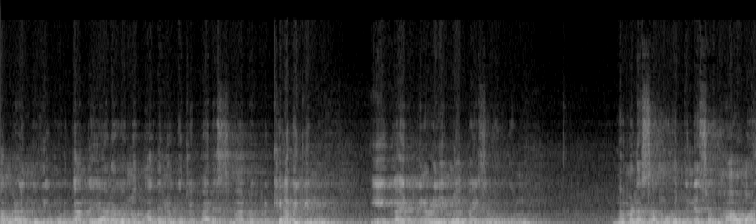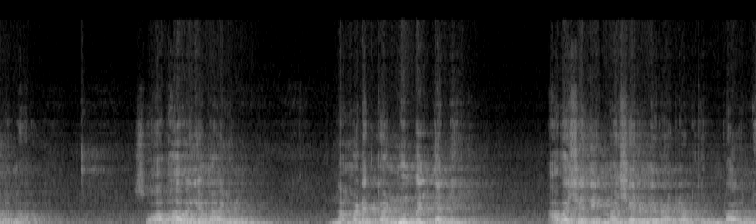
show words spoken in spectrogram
മംഗളനിധി കൊടുക്കാൻ തയ്യാറാകുന്നു. അതിനെക്കുറിച്ച് പരസ്യമായിട്ട് പ്രഖ്യാപിക്കുന്നു. ഈ കാര്യത്തിനോട് ഞങ്ങൾ പൈസ കൊടുക്കുന്നു. നമ്മുടെ സമൂഹത്തിന്റെ സ്വഭാവമായിട്ട് മാറും. സ്വാഭാവികമായും നമ്മുടെ കൺമുമ്പിൽ തന്നെ അവശതയും അശരണരായിട്ട് ആൾക്കാർ ഉണ്ടാകില്ല.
